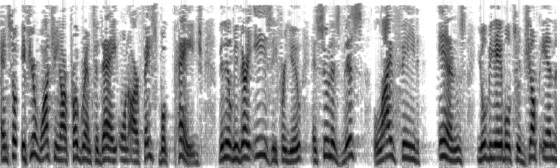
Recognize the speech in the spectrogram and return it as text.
And so if you're watching our program today on our Facebook page, then it'll be very easy for you. As soon as this live feed ends, you'll be able to jump in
